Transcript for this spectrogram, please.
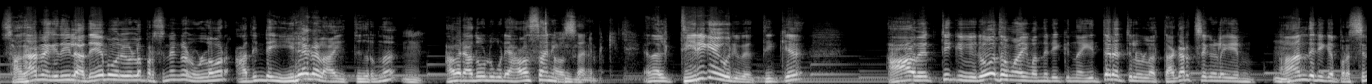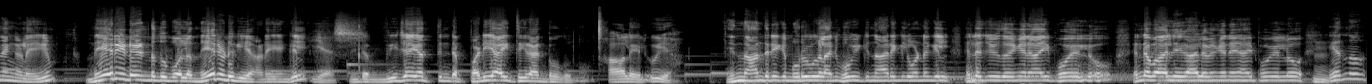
സാധാരണഗതിയിൽ അതേപോലെയുള്ള പ്രശ്നങ്ങൾ ഉള്ളവർ അതിന്റെ ഇരകളായി തീർന്ന് അവരതോടുകൂടി അവസാനിപ്പിക്കും. എന്നാൽ തിരികെ ഒരു വ്യക്തിക്ക് ആ വ്യക്തിക്ക് വിരോധമായി വന്നിരിക്കുന്ന ഇത്തരത്തിലുള്ള തകർച്ചകളെയും ആന്തരിക പ്രശ്നങ്ങളെയും നേരിടേണ്ടതുപോലെ നേരിടുകയാണ് എങ്കിൽ വിജയത്തിന്റെ പടിയായി തീരാൻ പോകുന്നു. ഹാലേലൂയ ഇന്ന് ആന്തരിക മുറിവുകൾ അനുഭവിക്കുന്ന ആരെങ്കിലും ഉണ്ടെങ്കിൽ എന്റെ ജീവിതം എങ്ങനെയായി പോയല്ലോ? എന്റെ ബാല്യകാലം എങ്ങനെയായി പോയല്ലോ? എന്ന്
